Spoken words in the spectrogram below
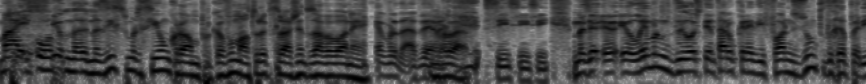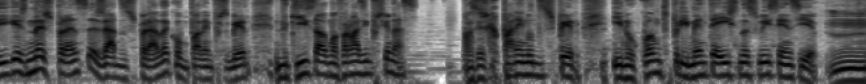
mais. Houve- eu- ma- Mas isso merecia um cromo, porque houve uma altura que toda a gente usava boné. É verdade, É era. verdade. Sim, sim, sim. Mas eu, eu- eu lembro-me de ostentar o credifone junto de raparigas, na esperança, já desesperada, como podem perceber, de que isso de alguma forma as impressionasse. Vocês reparem no desespero e no quão deprimente é isto na sua essência. Hum,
